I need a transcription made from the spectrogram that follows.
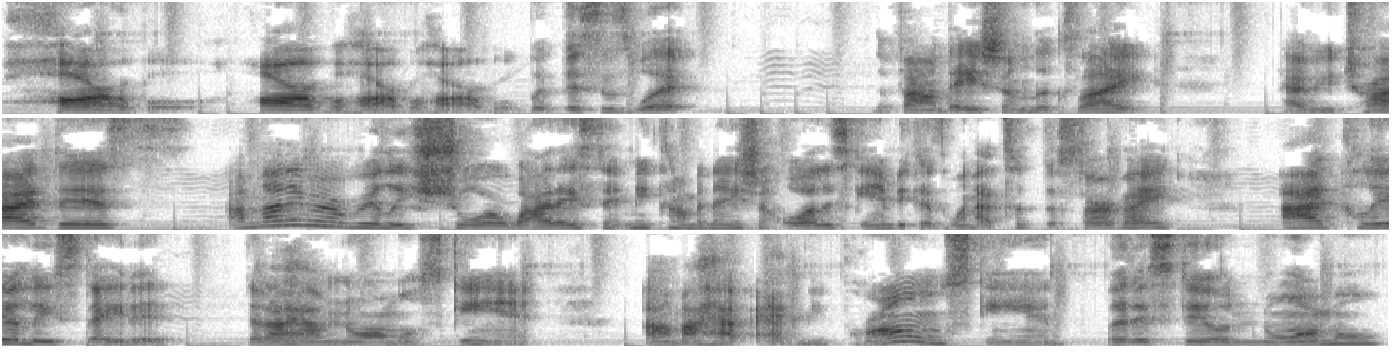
horrible, horrible, horrible, horrible. But this is what the foundation looks like. Have you tried this? I'm not even really sure why they sent me combination oily skin because when I took the survey, I clearly stated that I have normal skin. Um, I have acne prone skin, but it's still normal.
